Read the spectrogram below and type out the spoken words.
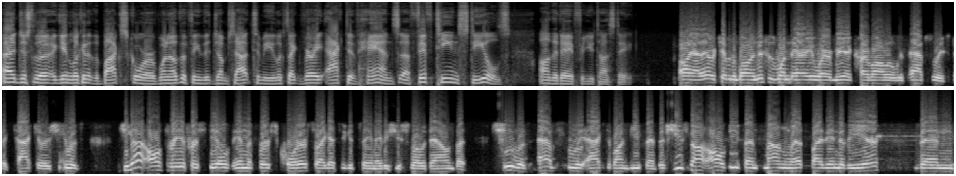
Uh, just the, again looking at the box score, one other thing that jumps out to me looks like very active hands. Uh, 15 steals on the day for Utah State. Oh yeah, they were tipping the ball, and this is one area where Maria Carvalho was absolutely spectacular. She was, she got all three of her steals in the first quarter, so I guess you could say maybe she slowed down, but she was absolutely active on defense. If she's not all defense Mountain West by the end of the year, then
